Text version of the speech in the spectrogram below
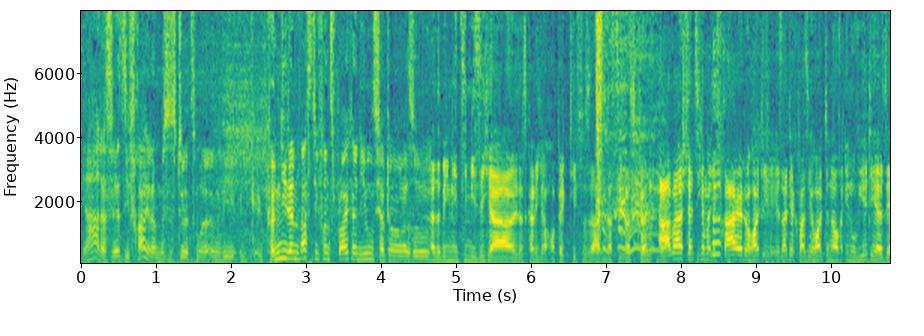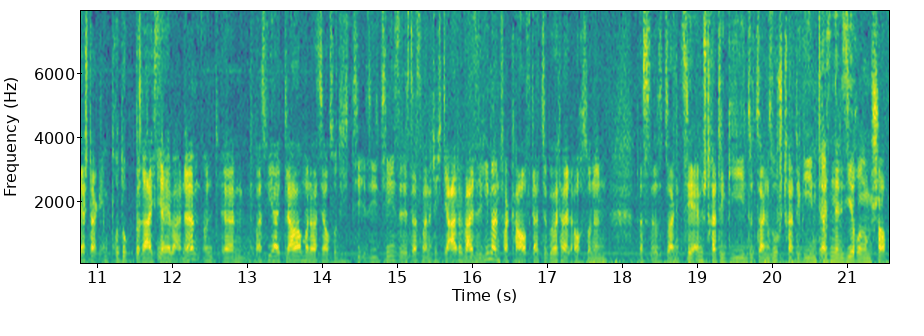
Ja, das wäre jetzt die Frage. Da müsstest du jetzt mal irgendwie. Können die denn was, die von Spriker, die Jungs? Ich habe da mal so. Also bin ich mir ziemlich sicher, das kann ich auch objektiv so sagen, dass sie was können. Aber stellt sich immer die Frage, du heute, ihr seid ja quasi heute noch, innoviert ihr ja sehr stark im Produktbereich Ja. selber. Ne? Und ähm, was wir halt glauben und was ja auch so die, die These ist, dass man natürlich die Art und Weise, wie man verkauft, dazu gehört halt auch so einen, das sozusagen CRM-Strategien, sozusagen Suchstrategien, Personalisierung im Shop.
